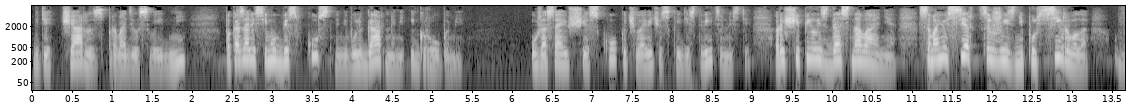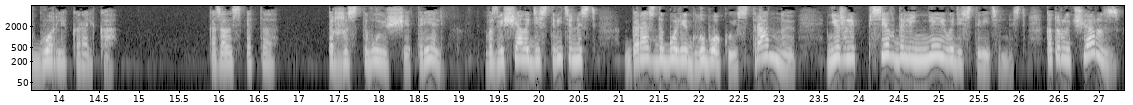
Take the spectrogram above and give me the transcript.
где Чарльз проводил свои дни, показались ему безвкусными, вульгарными и грубыми. Ужасающая скука человеческой действительности расщепилась до основания, самое сердце жизни пульсировало в горле королька. Казалось, это торжествующая трель возвещала действительность гораздо более глубокую и странную, нежели псевдолинеева действительность, которую Чарльз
